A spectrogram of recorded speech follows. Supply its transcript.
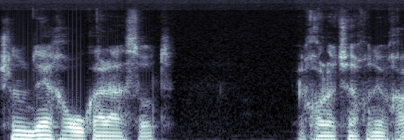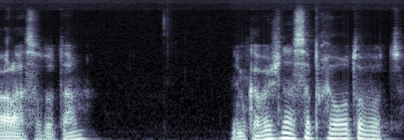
יש לנו דרך ארוכה לעשות, יכול להיות שאנחנו נבחר לעשות אותם. אני מקווה שנעשה בחירות טובות.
